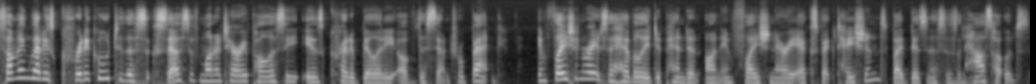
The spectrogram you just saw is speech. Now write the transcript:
Something that is critical to the success of monetary policy is credibility of the central bank. Inflation rates are heavily dependent on inflationary expectations by businesses and households.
